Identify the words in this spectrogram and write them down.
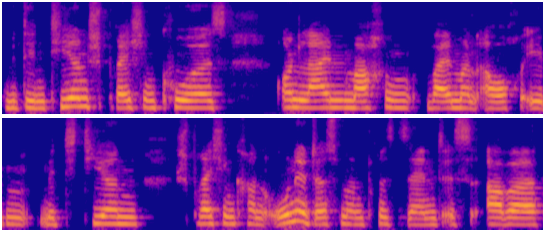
mit den Tieren sprechen Kurs online machen, weil man auch eben mit Tieren sprechen kann, ohne dass man präsent ist. Aber,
